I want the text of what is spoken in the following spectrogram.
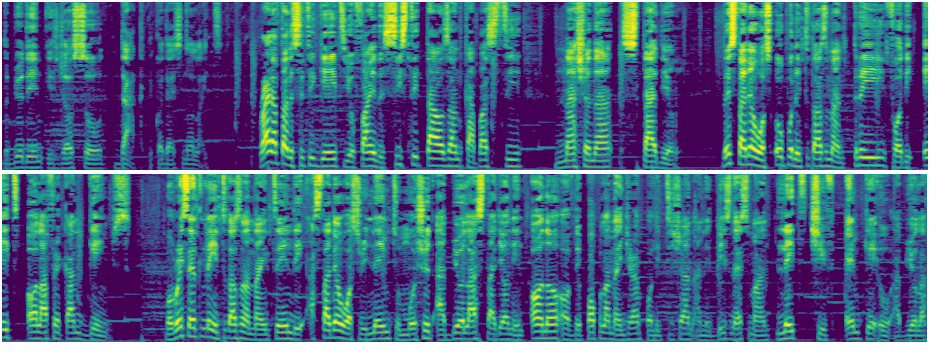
the building is just so dark because there is no light. Right after the city gate, you'll find the 60,000 capacity National Stadium. This stadium was opened in 2003 for the 8th All African Games. But recently in 2019, the stadium was renamed to Moshood Abiola Stadium in honor of the popular Nigerian politician and a businessman, late Chief MKO Abiola.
